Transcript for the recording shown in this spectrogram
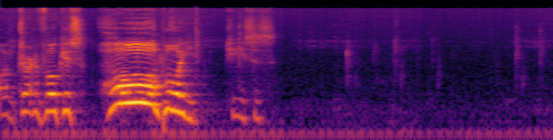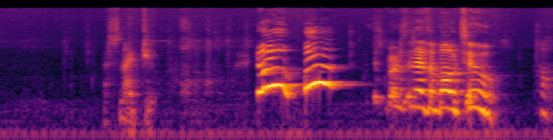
Oh, I'm trying to focus. Oh boy, Jesus. I sniped you. No! Ah! This person has a bow too. Oh.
